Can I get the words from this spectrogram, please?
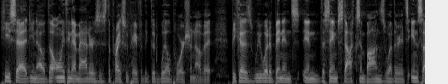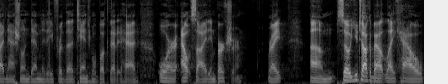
he said, you know, the only thing that matters is the price we pay for the goodwill portion of it, because we would have been in in the same stocks and bonds, whether it's inside National Indemnity for the tangible book that it had, or outside in Berkshire, right? Um, so you talk about like how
